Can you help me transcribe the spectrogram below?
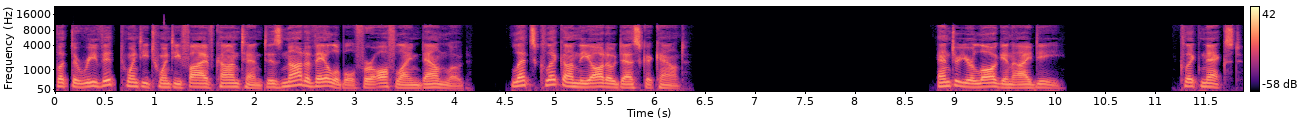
but the Revit 2025 content is not available for offline download. Let's click on the Autodesk account. Enter your login ID. Click Next.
